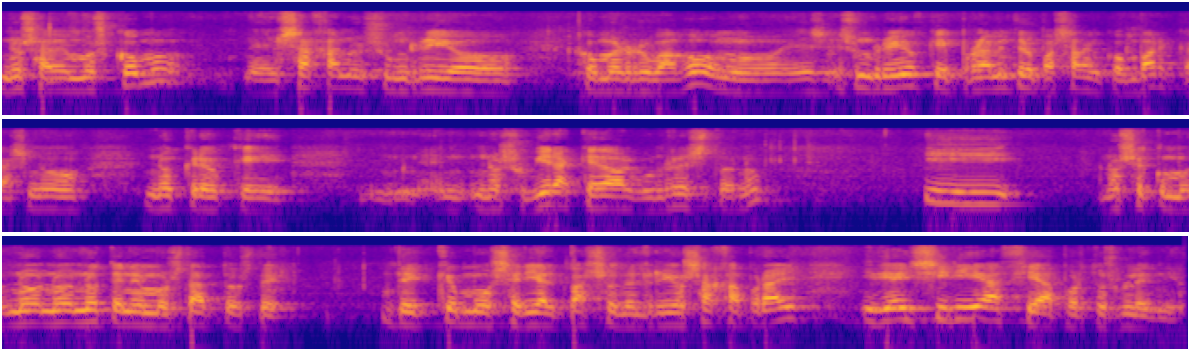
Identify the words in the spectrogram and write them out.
no sabemos cómo, el Saja no es un río como el Rubagón, es, un río que probablemente lo pasaran con barcas, no, no creo que nos hubiera quedado algún resto, ¿no? Y no sé cómo, no, no, no tenemos datos de, de, cómo sería el paso del río Saja por ahí, y de ahí se iría hacia Puerto Esblendio.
